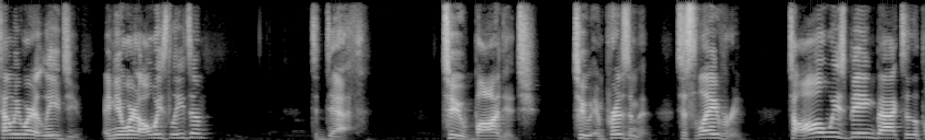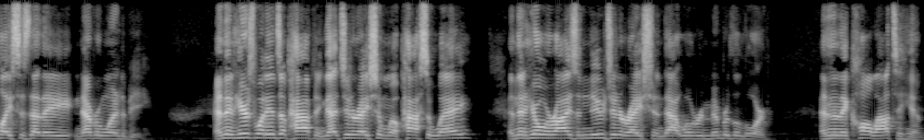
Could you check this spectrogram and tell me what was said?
Tell me where it leads you. And you know where it always leads them? To death, to bondage, to imprisonment, to slavery, to always being back to the places that they never wanted to be. And then here's what ends up happening that generation will pass away, and then here will rise a new generation that will remember the Lord. And then they call out to him.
